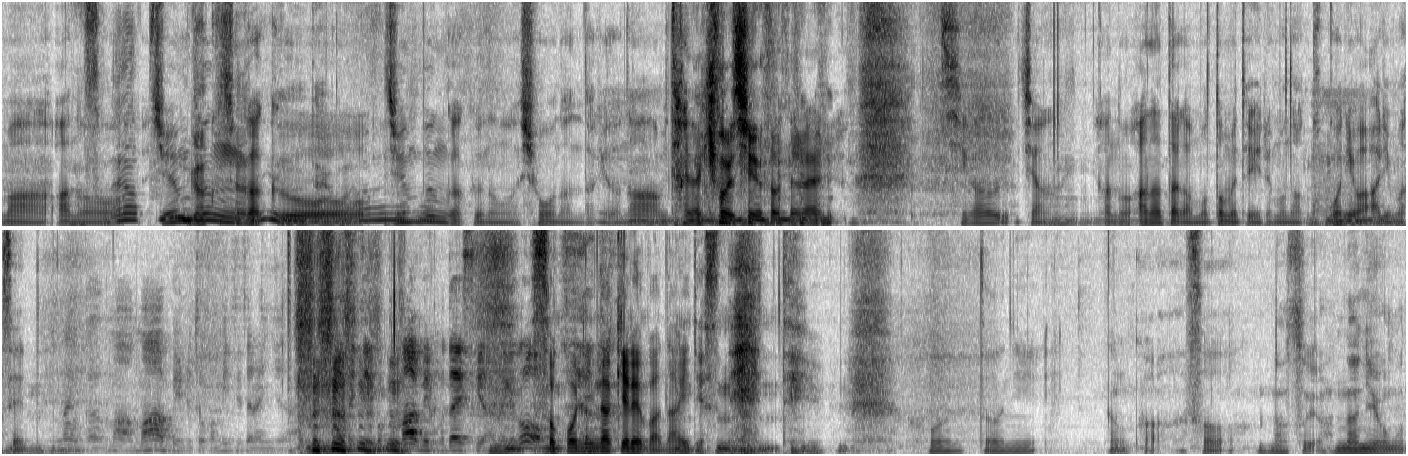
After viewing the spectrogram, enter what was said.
まああの純文学をな。純文学の章なんだけどなみたいな気持ちにさせられる。違うじゃん。あのあなたが求めているものはここにはありません。なんかまあマーベルとか見てたらいいんじゃない？マーベルも大好きなんだけど。そこになければないですね。っていう。本当になんかそう。謎や？何をも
